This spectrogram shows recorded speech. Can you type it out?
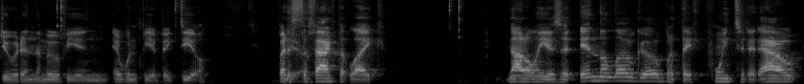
do it in the movie and it wouldn't be a big deal. But it's yeah. the fact that like not only is it in the logo, but they've pointed it out.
